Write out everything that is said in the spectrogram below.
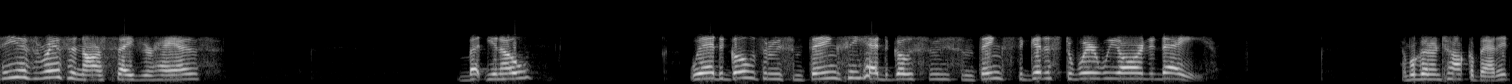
He is risen, our Savior has. But you know, we had to go through some things. He had to go through some things to get us to where we are today. And we're going to talk about it.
